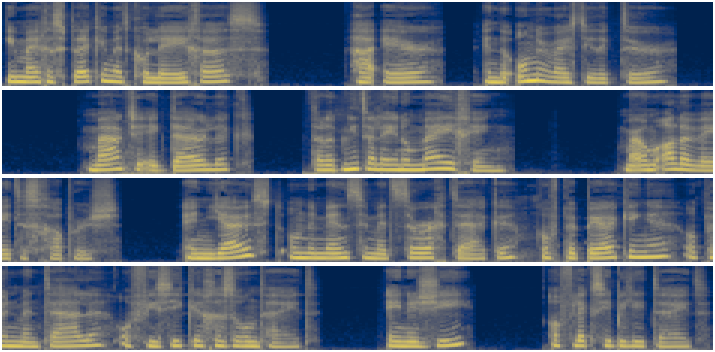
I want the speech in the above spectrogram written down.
In mijn gesprekken met collega's, HR en de onderwijsdirecteur maakte ik duidelijk dat het niet alleen om mij ging, maar om alle wetenschappers. En juist om de mensen met zorgtaken of beperkingen op hun mentale of fysieke gezondheid, energie of flexibiliteit.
